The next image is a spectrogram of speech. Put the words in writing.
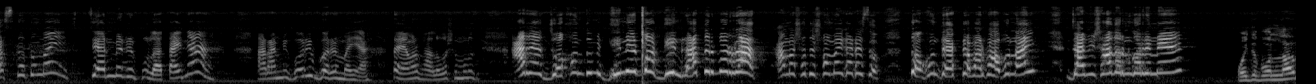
আজকে তুমি চেয়ারম্যানের পোলা, তাই না? আর আমি গরিব ঘরের মাইয়া, তাই আমার ভালোবাসা মূলত আরে যখন তুমি দিনের পর দিন, রাতের পর রাত আমার সাথে সময় কাটাইছো, তখন তো একটা আমার ভাবো নাই যে আমি সাধারণ ঘরের মেয়ে? ওই যে বললাম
